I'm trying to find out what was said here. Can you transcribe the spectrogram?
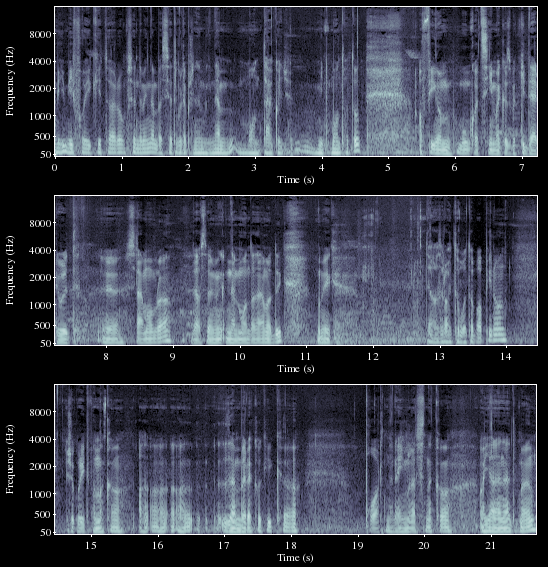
mi, mi folyik itt arról, szerintem még nem beszéltük, legalábbis még nem mondták, hogy mit mondhatok. A film munkacíme közben kiderült ö, számomra, de azt nem mondanám addig, még de az rajta volt a papíron, és akkor itt vannak a, a, a, a, az emberek, akik a partnereim lesznek a, a jelenetben,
